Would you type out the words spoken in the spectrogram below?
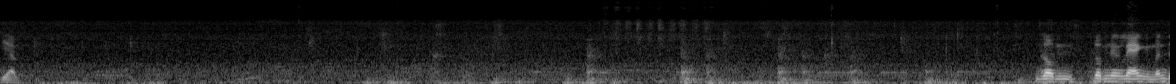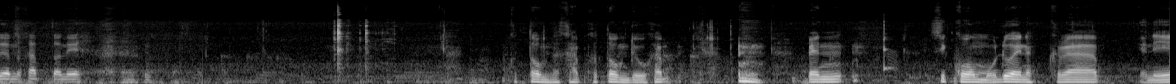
เยี่ยม ลมลมยังแรงอยู่เหมือนเดิมนะครับ ตอนนี้ข้าวต้มนะครับข้าวต้มดูครับ เป็นซี่โครงหมูด้วยนะครับ อันนี้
